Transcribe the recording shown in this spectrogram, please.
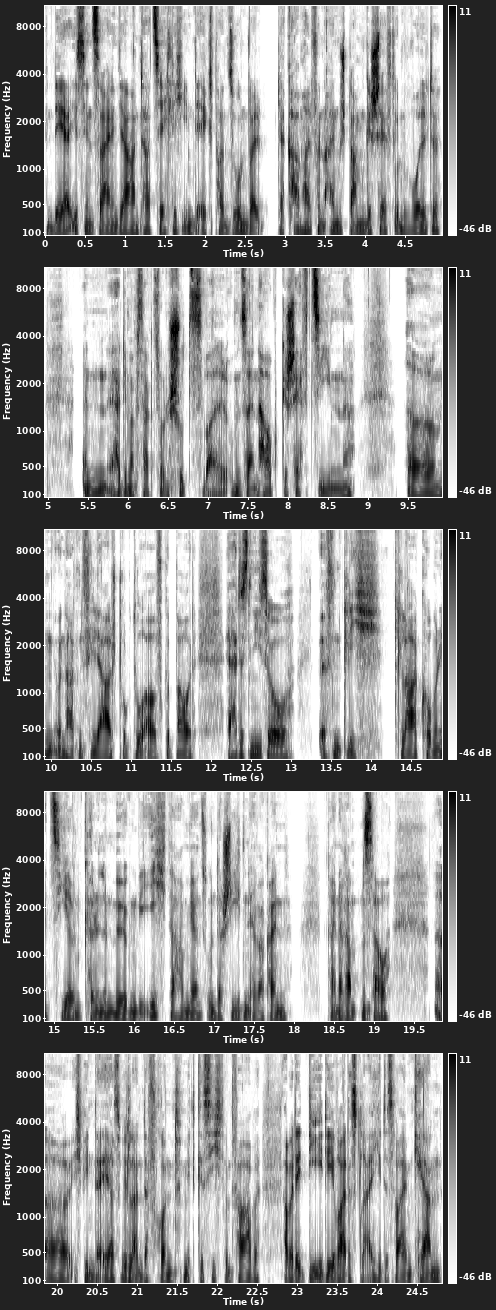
Der ist in seinen Jahren tatsächlich in der Expansion, weil der kam halt von einem Stammgeschäft und wollte, er hat immer gesagt, so einen Schutzwall um sein Hauptgeschäft ziehen. Ne? Ähm, und hat eine Filialstruktur aufgebaut. Er hat es nie so öffentlich klar kommunizieren können und mögen wie ich. Da haben wir uns unterschieden. Er war kein, keine Rampensau. Äh, ich bin da eher so ein bisschen an der Front mit Gesicht und Farbe. Aber die, die Idee war das gleiche. Das war im Kern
